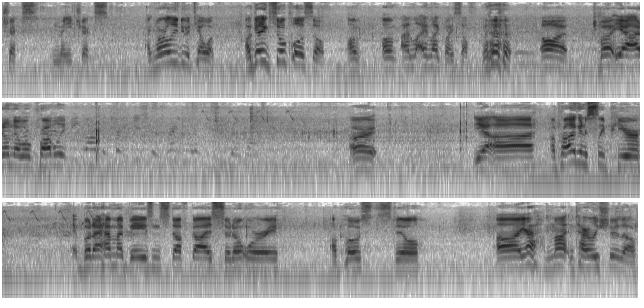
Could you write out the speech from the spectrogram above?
tricks, many tricks. I can hardly do a tail whip. I'm getting so close though. Um, um, I, I like myself. uh, but yeah, I don't know. We're probably. All right. Yeah, uh, I'm probably gonna sleep here, but I have my beys and stuff, guys, so don't worry. I'll post still. Uh, yeah, I'm not entirely sure though.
